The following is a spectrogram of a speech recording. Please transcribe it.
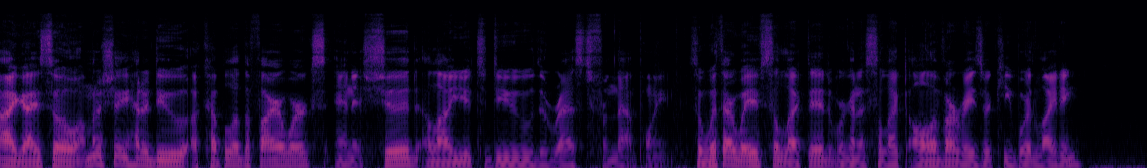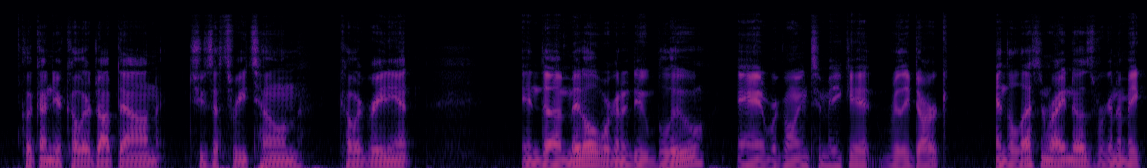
Alright guys, so I'm going to show you how to do a couple of the fireworks and it should allow you to do the rest from that point. So with our wave selected, we're going to select all of our Razer keyboard lighting. Click on your color drop down, choose a three tone color gradient. In the middle, we're going to do blue and we're going to make it really dark. And the left and right nodes, we're going to make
